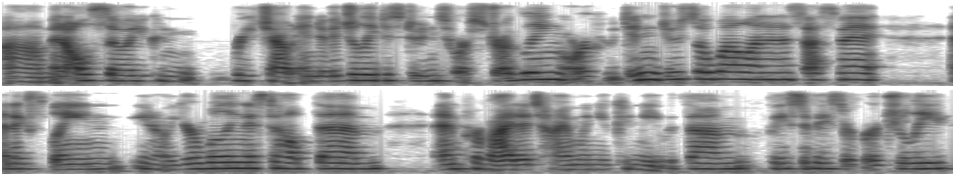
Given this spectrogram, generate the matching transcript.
Um, and also, you can reach out individually to students who are struggling or who didn't do so well on an assessment and explain, you know, your willingness to help them and provide a time when you can meet with them face to face or virtually.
